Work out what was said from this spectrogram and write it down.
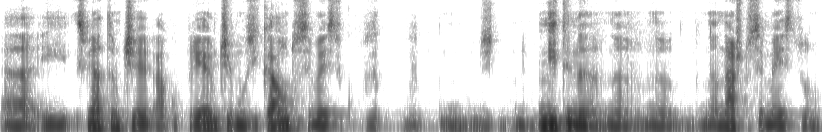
А, и смятам, че ако приемем, че музикалното семейство, дните на, на, на, на нашето семейство,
